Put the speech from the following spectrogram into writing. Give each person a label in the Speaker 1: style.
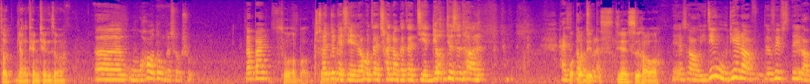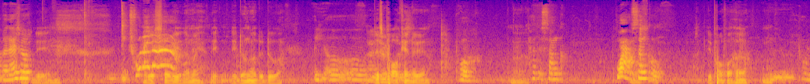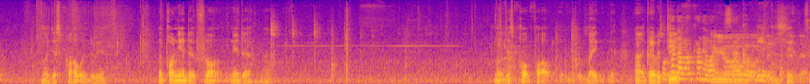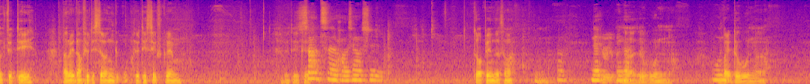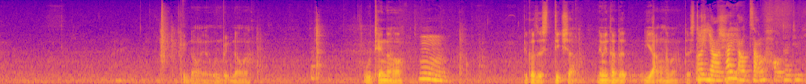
Speaker 1: 说两天前是吗
Speaker 2: 呃，五号动的手术，那不然
Speaker 1: ？So about
Speaker 2: 穿这个鞋，然后再穿那个再剪掉就是它了，还是
Speaker 1: what
Speaker 2: 倒
Speaker 1: what
Speaker 2: 出
Speaker 1: did
Speaker 2: 来。
Speaker 1: 今天十号啊
Speaker 2: 那个时候已经五天了，the fifth day 了。本来说
Speaker 1: they
Speaker 2: 你出来
Speaker 1: they
Speaker 2: 了
Speaker 1: ，story 他们 they they don't know how to do 啊
Speaker 2: 哎呦
Speaker 1: ，just pour can 那个
Speaker 2: 哦，他的伤口，哇，伤口
Speaker 1: you pour for her。no just pour out will do yeah the pour near the floor near the uh, no just pour pour out by uh,
Speaker 2: 我
Speaker 1: gravity
Speaker 2: 看到吗？看到吗
Speaker 3: 哎？呦，
Speaker 2: 伤口裂的。
Speaker 3: 真是
Speaker 1: Okay,
Speaker 3: 的。
Speaker 1: so 50 now write down 57 56 gram 50 gram
Speaker 2: 上次好像是，
Speaker 1: 左边的是吗？
Speaker 2: 那
Speaker 3: 有一
Speaker 2: 你看
Speaker 1: 那是 wound bite the wound 啊 Breakdown 呀 wound breakdown 啊五天了哈
Speaker 2: 嗯
Speaker 1: ，because the stitch 啊因为它的痒了嘛的 stitch
Speaker 2: 哦痒，它
Speaker 1: 痒
Speaker 2: 痒长好，它就痒。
